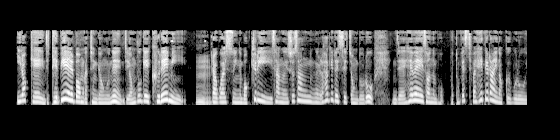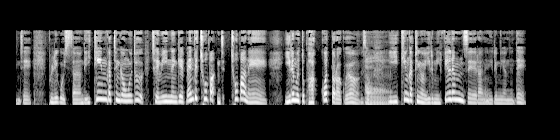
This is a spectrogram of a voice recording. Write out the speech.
이렇게 이제 데뷔 앨범 같은 경우는 이제 영국의 그래미 음, 라고 할 수 있는 머큐리 상을 수상을 하기도 했을 정도로 이제 해외에서는 보- 보통 페스티벌 headliner급으로 이제 불리고 있어요. 근데 이 팀 같은 경우도 재미있는 게 밴드 초반 이제 초반에 이름을 또 바꿨더라고요. 그래서 어, 이팀 같은 경우 이름이 Films라는 이름이었는데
